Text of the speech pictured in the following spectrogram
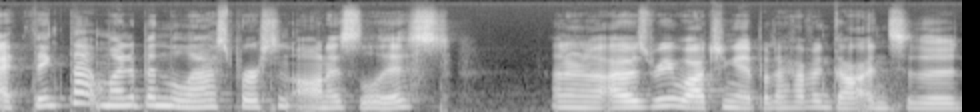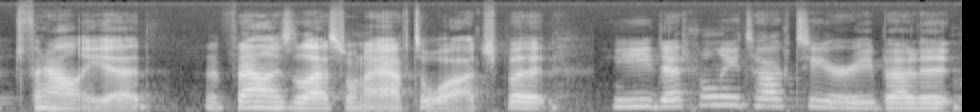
I think that might have been the last person on his list. I don't know. I was rewatching it, but I haven't gotten to the finale yet. The finale is the last one I have to watch, but he definitely talked to Yuri about it,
